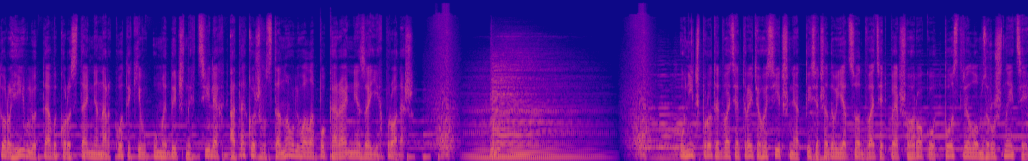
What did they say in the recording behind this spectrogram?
торгівлю та використання наркотиків у медичних цілях, а також встановлювала покарання за їх продаж. У ніч проти 23 січня 1921 року пострілом з рушниці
